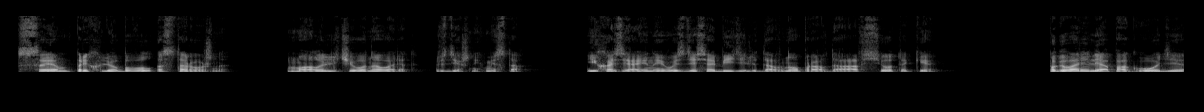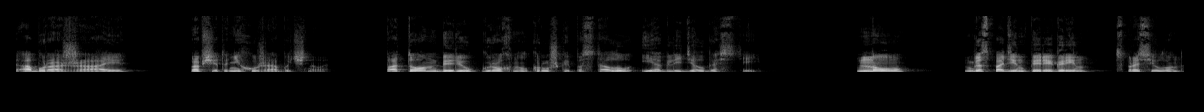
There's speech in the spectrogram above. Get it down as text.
Сэм прихлебывал осторожно. Мало ли чего наварят в здешних местах. И хозяина его здесь обидели давно, правда, а все-таки. Поговорили о погоде, об урожае. Вообще-то не хуже обычного. Потом Бирюк грохнул кружкой по столу и оглядел гостей. «Ну, господин Перегрин?» — спросил он.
